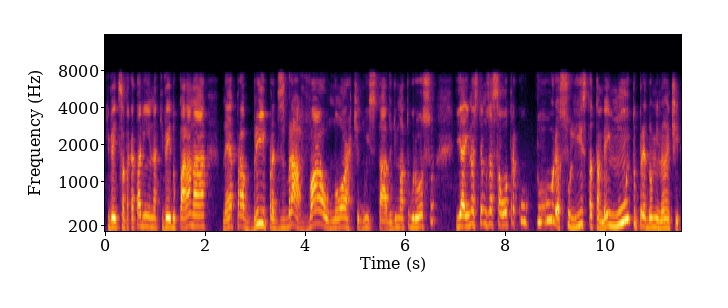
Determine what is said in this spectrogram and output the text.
que veio de Santa Catarina, que veio do Paraná né, para abrir, para desbravar o norte do estado de Mato Grosso. E aí nós temos essa outra cultura sulista também muito predominante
